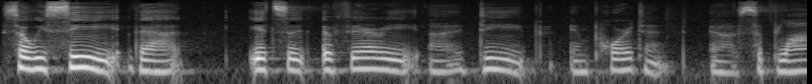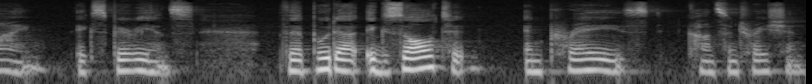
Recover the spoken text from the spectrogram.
So we see that it's a, a very uh, deep, important, uh, sublime experience the Buddha exalted and praised concentration,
